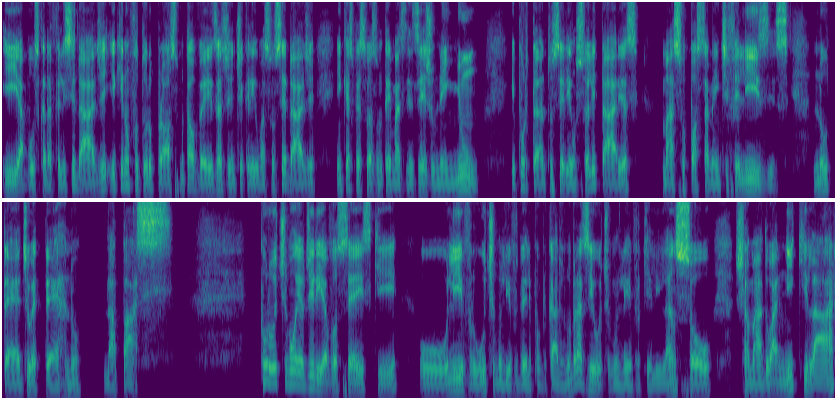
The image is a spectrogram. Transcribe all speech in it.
e à busca da felicidade, e que no futuro próximo talvez a gente crie uma sociedade em que as pessoas não têm mais desejo nenhum e, portanto, seriam solitárias, mas supostamente felizes, no tédio eterno da paz. Por último, eu diria a vocês que o livro, o último livro dele publicado no Brasil, o último livro que ele lançou, chamado Aniquilar,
